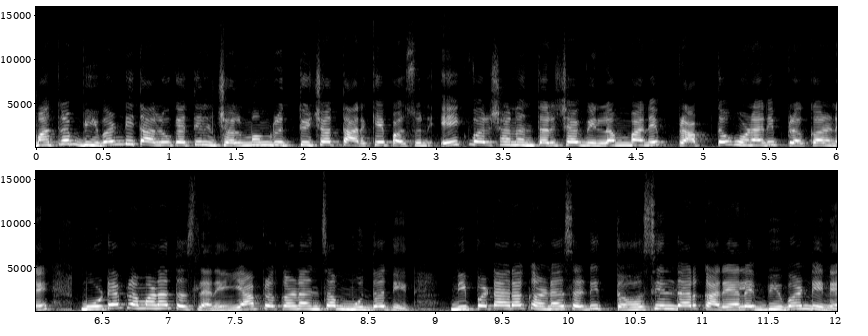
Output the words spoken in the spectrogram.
मात्र भिवंडी तालुक्यातील जन्ममृत्यूच्या तारखेपासून एक वर्षानंतरच्या विलंबाने प्राप्त होणारी प्रकरणे मोठ्या प्रमाणात असल्याने या प्रकरणांचा मुदतीत निपटारा करण्यासाठी तहसीलदार कार्यालय भिवंडीने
